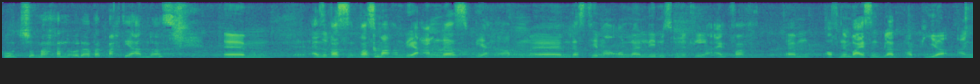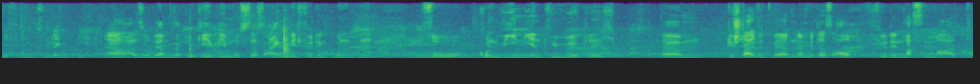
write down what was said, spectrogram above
gut zu machen oder was macht ihr anders? Ähm, also was, was machen wir anders? Wir haben äh, das Thema Online-Lebensmittel einfach ähm, auf einem weißen Blatt Papier angefangen zu denken. Ja, also wir haben gesagt, okay, wie muss das eigentlich für den Kunden so convenient wie möglich ähm, gestaltet werden, damit das auch für den Massenmarkt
